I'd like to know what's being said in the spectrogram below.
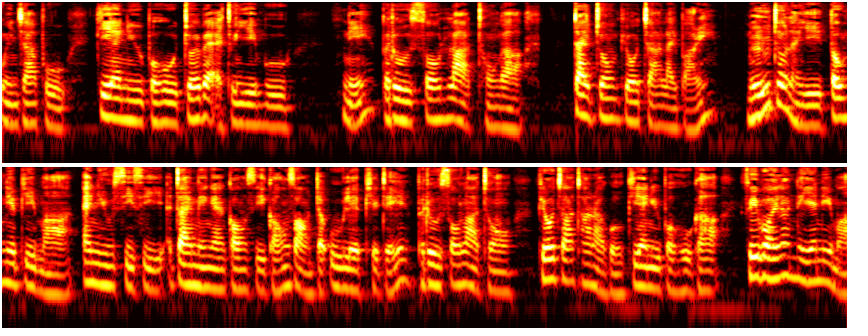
ဝင်ကြဖို့ KNU ဗဟိုတွဲဖက်အတွင်ရေးမှုနှင့်ဘဒူစောလှထွန်းကတိုက်တွန်းပြောကြားလိုက်ပါတယ်။နွေဦးတော်လှန်ရေး၃နှစ်ပြည့်မှာ NUCC အတိုင်ပင်ခံကောင်စီခေါင်းဆောင်တဦးလည်းဖြစ်တဲ့ဘဒူစောလှထွန်းပြောကြားထားတာကို KNU ဗဟိုကဖေဖော်ဝါရီလ2ရက်နေ့မှာ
